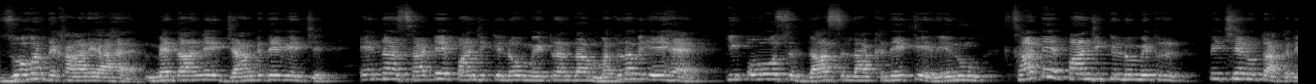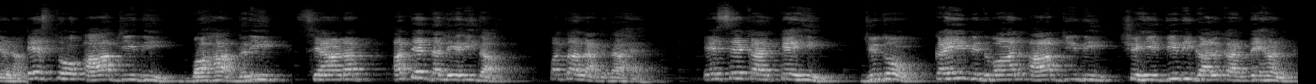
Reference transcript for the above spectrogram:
ਜ਼ੋਹਰ ਦਿਖਾ ਰਿਹਾ ਹੈ। ਮੈਦਾਨੇ ਜੰਗ ਦੇ ਵਿੱਚ ਇਹਨਾਂ 5.5 ਕਿਲੋਮੀਟਰਾਂ ਦਾ ਮਤਲਬ ਇਹ ਹੈ ਕਿ ਉਸ 10 ਲੱਖ ਦੇ ਘੇਰੇ ਨੂੰ 5.5 ਕਿਲੋਮੀਟਰ ਪਿੱਛੇ ਨੂੰ ਧੱਕ ਦੇਣਾ। ਇਸ ਤੋਂ ਆਪ ਜੀ ਦੀ ਬਹਾਦਰੀ, ਸਿਆਣਪ ਅਤੇ ਦਲੇਰੀ ਦਾ ਪਤਾ ਲੱਗਦਾ ਹੈ। ਇਸੇ ਕਰਕੇ ਹੀ ਜਦੋਂ ਕਈ ਵਿਦਵਾਨ ਆਪ ਜੀ ਦੀ ਸ਼ਹੀਦੀ ਦੀ ਗੱਲ ਕਰਦੇ ਹਨ।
